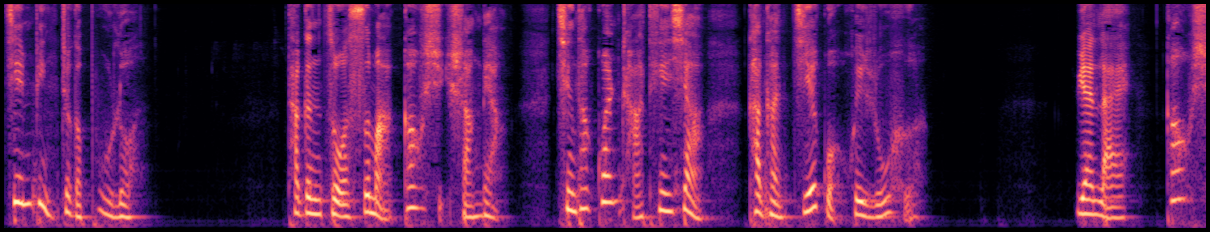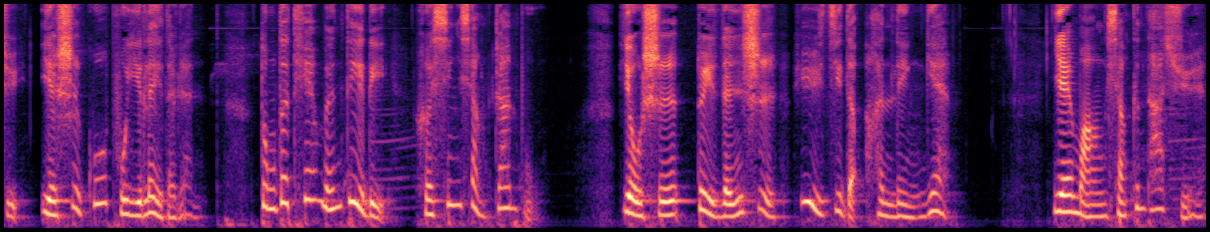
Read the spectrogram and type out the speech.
兼并这个部落。他跟左司马高许商量，请他观察天象，看看结果会如何。原来高许也是郭璞一类的人，懂得天文地理和星象占卜，有时对人事预计的很灵验。燕王想跟他学，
